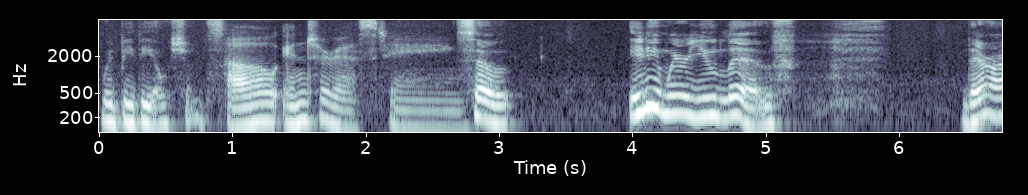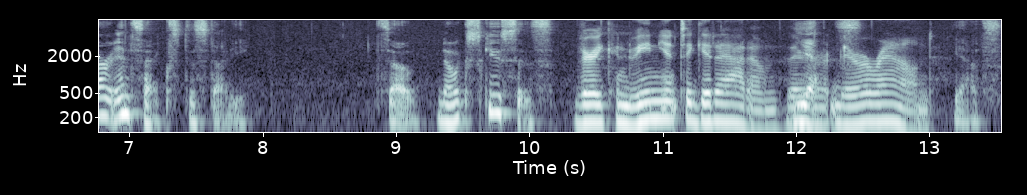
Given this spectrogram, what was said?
would be the oceans. Oh, interesting. So, anywhere you live, there are insects to study. So no excuses. Very convenient to get at them. They're, yes. they're around. Yes.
